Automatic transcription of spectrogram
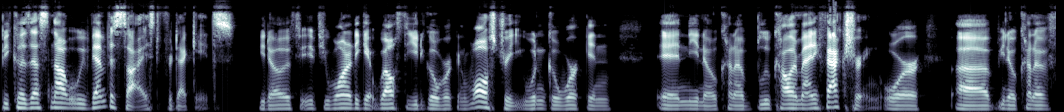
because that's not what we've emphasized for decades. You know if, if you wanted to get wealthy you'd go work in wall street. You wouldn't go work in in you know kind of blue collar manufacturing or uh, you know kind of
